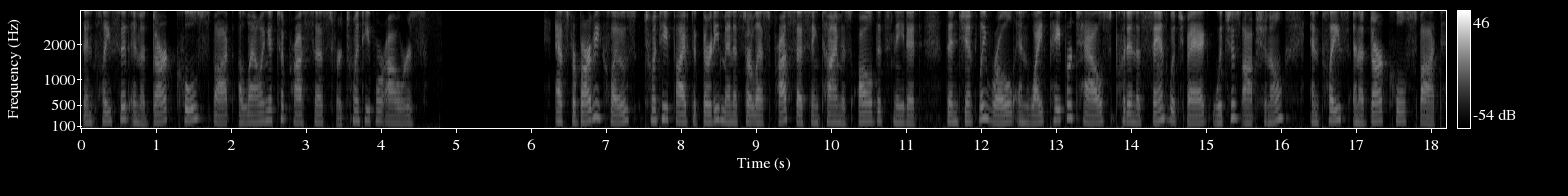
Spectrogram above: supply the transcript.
then place it in a dark, cool spot, allowing it to process for 24 hours. As for Barbie clothes, 25 to 30 minutes or less processing time is all that's needed. Then gently roll in white paper towels, put in a sandwich bag, which is optional, and place in a dark, cool spot.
